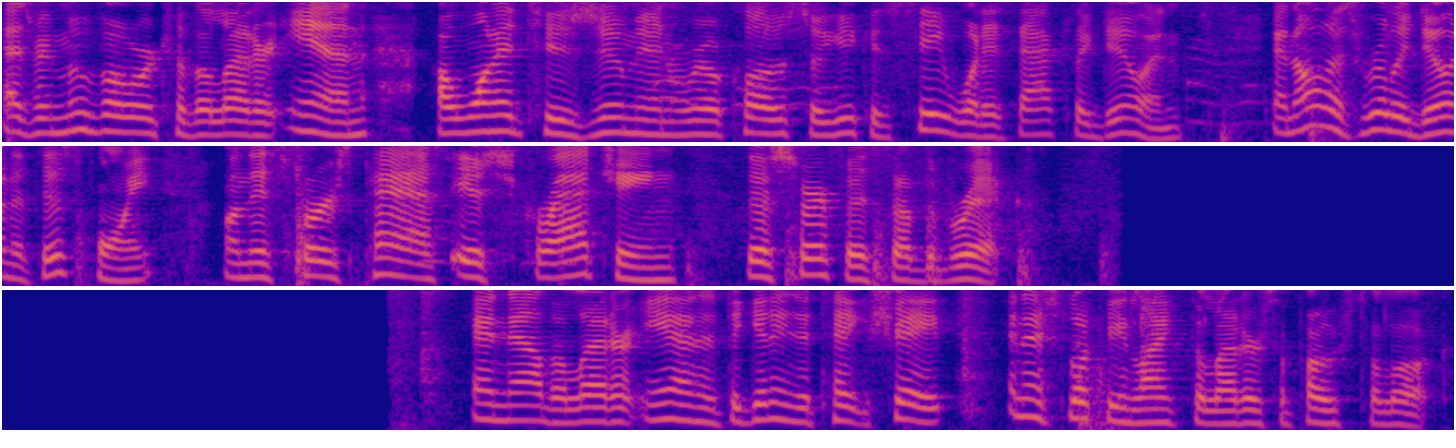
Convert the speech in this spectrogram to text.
As we move over to the letter N, I wanted to zoom in real close so you could see what it's actually doing. And all it's really doing at this point on this first pass is scratching the surface of the brick. And now the letter N is beginning to take shape and it's looking like the letter's supposed to look.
